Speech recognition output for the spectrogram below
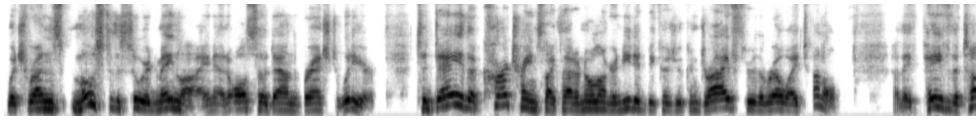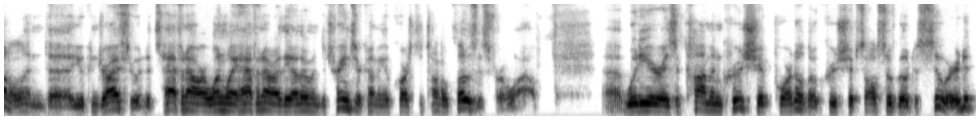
which runs most of the Seward main line and also down the branch to Whittier. Today, the car trains like that are no longer needed because you can drive through the railway tunnel. Uh, they've paved the tunnel and uh, you can drive through it. It's half an hour one way, half an hour the other. When the trains are coming, of course, the tunnel closes for a while. Uh, Whittier is a common cruise ship port, although cruise ships also go to Seward.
